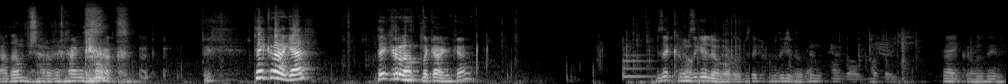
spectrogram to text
Adammış harbi kanka. Tekrar gel. Tekrar atla kanka. Bize kırmızı Yok. geliyor bu arada. Bize kırmızı geliyor lan. Senin kanka olmaz o iş. Hayır kırmızı değilmiş.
